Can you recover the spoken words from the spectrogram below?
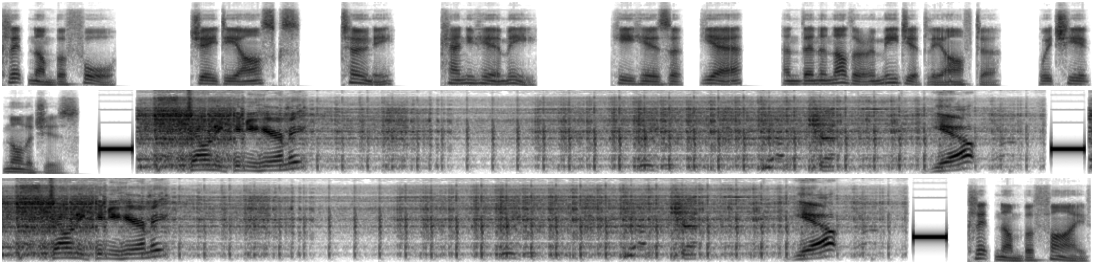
Clip number 4. JD asks, Tony, can you hear me? He hears a, yeah, and then another immediately after, which he acknowledges. Tony, can you hear me? Yeah. Tony, can you hear me? Yeah. Clip number 5.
